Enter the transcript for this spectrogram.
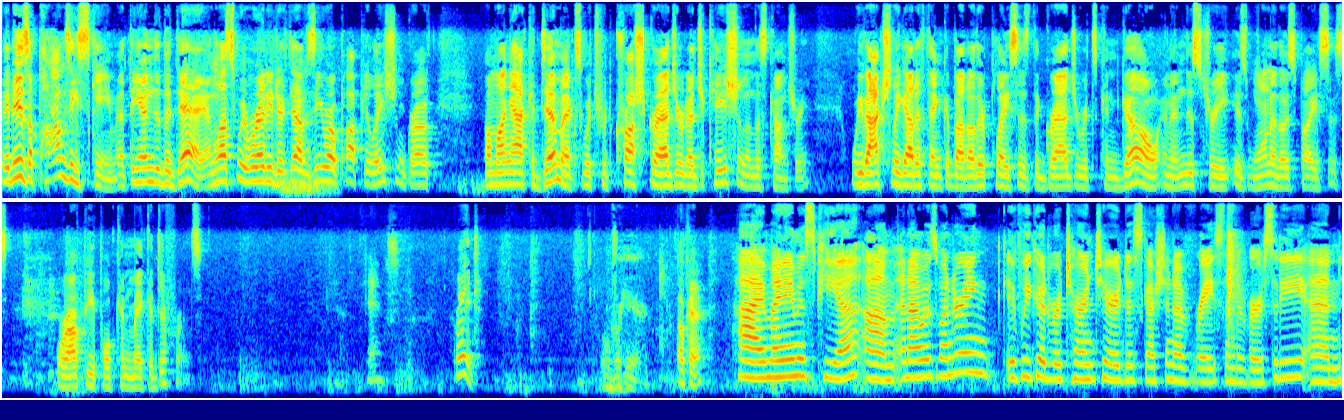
it is a Ponzi scheme at the end of the day. Unless we're ready to have zero population growth among academics, which would crush graduate education in this country, we've actually got to think about other places the graduates can go, and industry is one of those places where our people can make a difference. Thanks. Great. Over here. Okay. Hi, my name is Pia, um, and I was wondering if we could return to your discussion of race and diversity and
